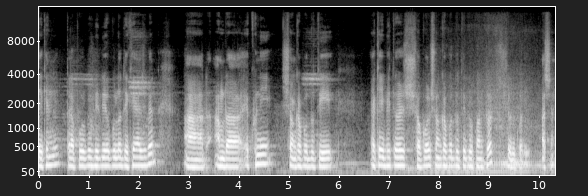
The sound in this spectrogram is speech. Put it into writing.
দেখেননি, তারা পূর্বে ভিডিওগুলো দেখে আসবেন। আর আমরা এখনই সংখ্যা পদ্ধতি একই ভিতরে সকল সংখ্যা পদ্ধতির রূপান্তর শুরু করি। আসেন।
